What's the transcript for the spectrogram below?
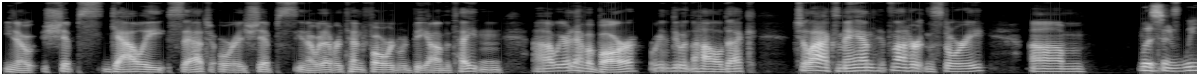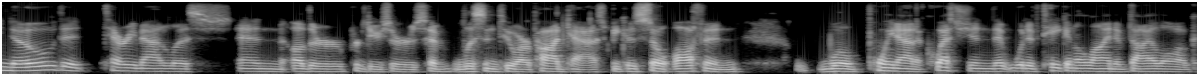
you know, ship's galley set or a ship's, you know, whatever 10 forward would be on the Titan. Uh, we already have a bar. We're going to do it in the holodeck. Chillax, man. It's not hurting the story. Um, listen, we know that Terry Matalas and other producers have listened to our podcast because so often we'll point out a question that would have taken a line of dialogue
